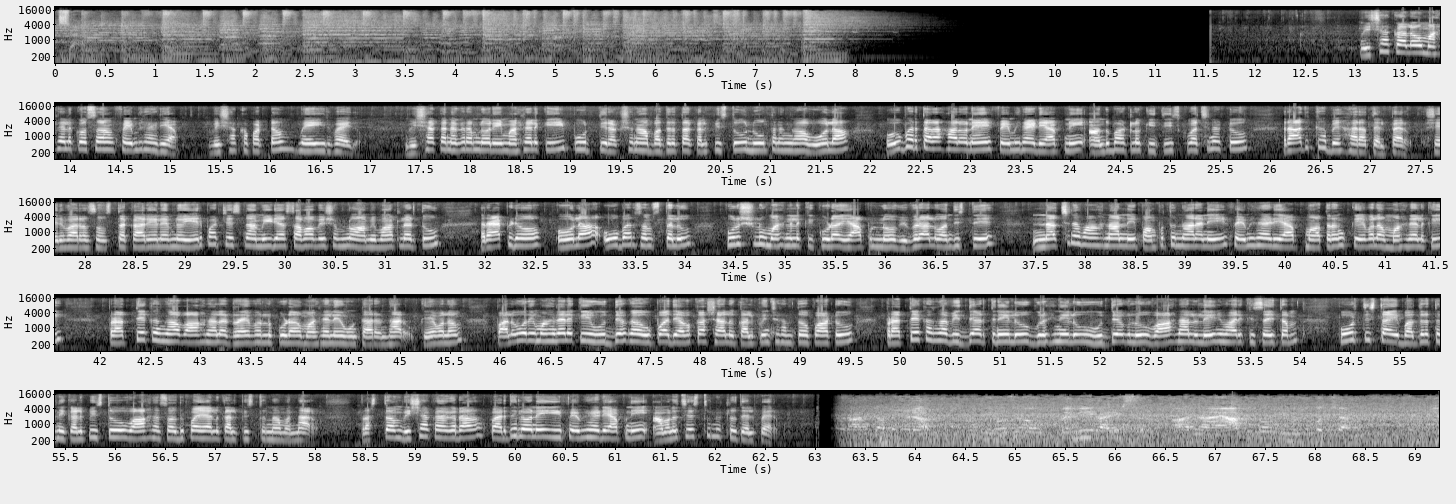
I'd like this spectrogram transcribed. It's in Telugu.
వాట్సాప్ విశాఖలో మహిళల కోసం ఫెమిరైడ్ యాప్ విశాఖపట్నం మే ఇరవై ఐదు. విశాఖ నగరంలోని మహిళలకి పూర్తి రక్షణ భద్రత కల్పిస్తూ నూతనంగా ఓలా ఊబర్ తరహాలోనే ఫెమిరైడ్ యాప్ని అందుబాటులోకి తీసుకువచ్చినట్టు రాధికా బెహారా తెలిపారు. శనివారం సంస్థ కార్యాలయంలో ఏర్పాటు చేసిన మీడియా సమావేశంలో ఆమె మాట్లాడుతూ ర్యాపిడో ఓలా ఊబర్ సంస్థలు పురుషులు మహిళలకి కూడా యాప్ల్లో వివరాలు అందిస్తే నచ్చిన వాహనాల్ని పంపుతున్నారని ఫెమిరైడ్ యాప్ మాత్రం కేవలం మహిళలకి ప్రత్యేకంగా వాహనాల డ్రైవర్లు కూడా మహిళలే ఉంటారన్నారు. కేవలం పలువురి మహిళలకి ఉద్యోగ ఉపాధి అవకాశాలు కల్పించడంతో పాటు ప్రత్యేకంగా విద్యార్థినీలు గృహిణీలు ఉద్యోగులు వాహనాలు లేని వారికి సైతం పూర్తిస్థాయి భద్రతని కల్పిస్తూ వాహన సదుపాయాలు కల్పిస్తున్నామన్నారు. ప్రస్తుతం విశాఖ నగర పరిధిలోనే ఈ ఫెమిహెడ్ యాప్ని అమలు చేస్తున్నట్లు తెలిపారు.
